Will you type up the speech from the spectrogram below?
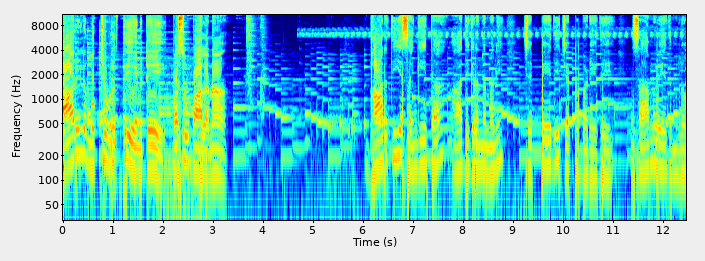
ఆరుల ముఖ్య వృత్తి ఏమిటి? పశుపాలన. భారతీయ సంగీత ఆది గ్రంథమని చెప్పేది చెప్పబడేది సామవేదంలో.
